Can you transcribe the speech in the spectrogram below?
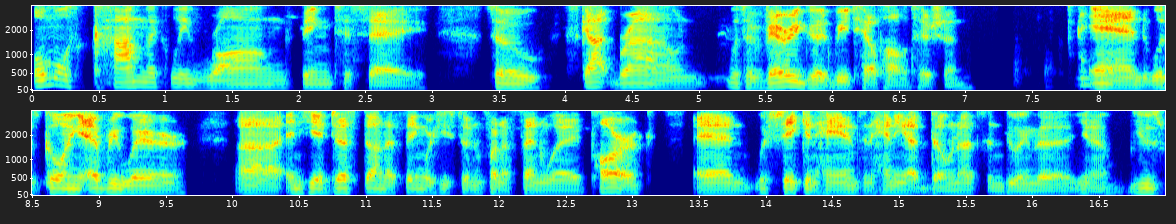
almost comically wrong thing to say. So Scott Brown was a very good retail politician and was going everywhere. Uh, and he had just done a thing where he stood in front of Fenway Park and was shaking hands and handing out donuts and doing the, you know, he was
